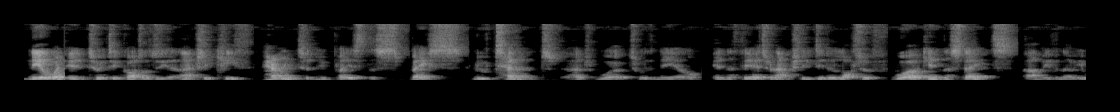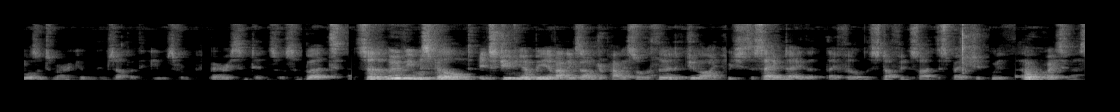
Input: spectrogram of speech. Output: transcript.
Kneale went into it in quite a lot of detail, and actually Keith Harrington, who plays the space lieutenant, had worked with Kneale in the theatre and actually did a lot of work in the States, um, even though he wasn't American himself. I think he was from Bury St. Or something. But so the movie was filmed in Studio B of Alexandra Palace on the 3rd of July, which is the same day that they filmed the stuff inside the spaceship with uh,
